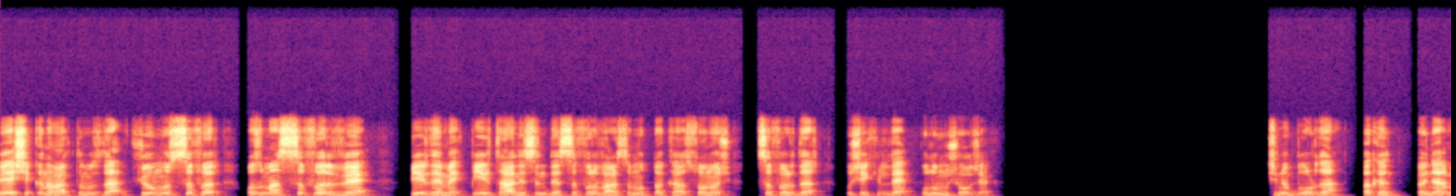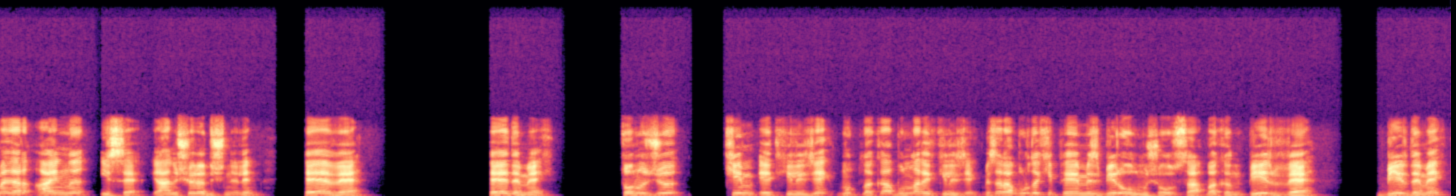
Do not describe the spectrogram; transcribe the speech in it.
B şıkkına baktığımızda Q'muz 0. O zaman 0 ve 1 demek bir tanesinde 0 varsa mutlaka sonuç 0'dır. Bu şekilde bulunmuş olacak. Şimdi burada bakın önermeler aynı ise yani şöyle düşünelim. P ve P demek sonucu kim etkileyecek? Mutlaka bunlar etkileyecek. Mesela buradaki P'miz 1 olmuş olsa bakın 1 ve 1 demek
